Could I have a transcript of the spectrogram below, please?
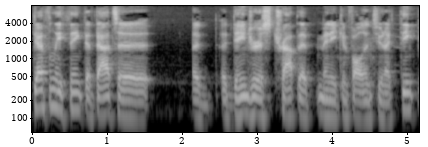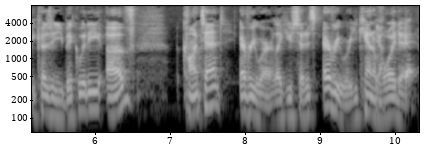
definitely think that that's a, a, a dangerous trap that many can fall into. And I think because of ubiquity of content everywhere, like you said, it's everywhere. You can't yeah. avoid it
